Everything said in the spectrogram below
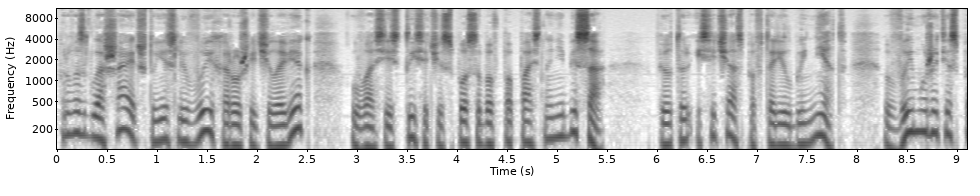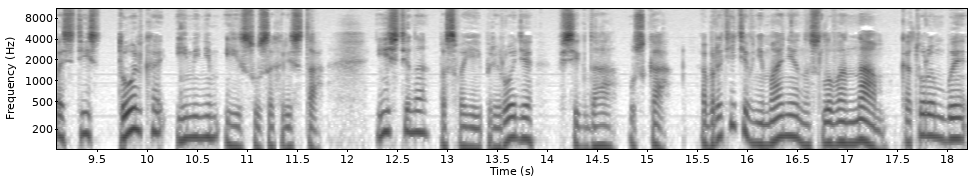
провозглашает, что если вы хороший человек, у вас есть тысячи способов попасть на небеса. Петр и сейчас повторил бы «нет». Вы можете спастись только именем Иисуса Христа. Истина по своей природе всегда узка. Обратите внимание на слово «нам», которым бы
